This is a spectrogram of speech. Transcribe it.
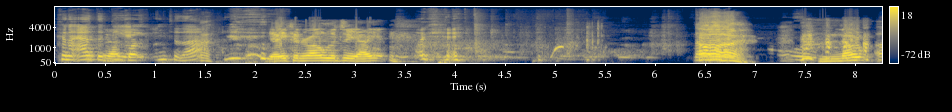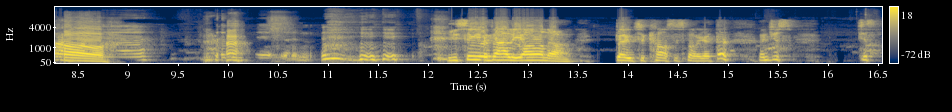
Can I add the Yeah, D8 onto that? Yeah, you can roll the D8. okay. No. nope. Oh. Uh, that didn't fit then. You see a Valiana go to cast a spell and go, and just, just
